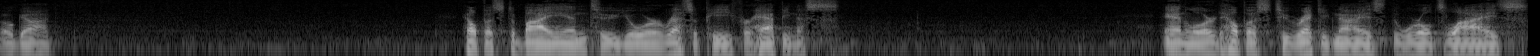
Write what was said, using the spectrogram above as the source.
Oh God. Help us to buy into your recipe for happiness. And Lord, help us to recognize the world's lies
